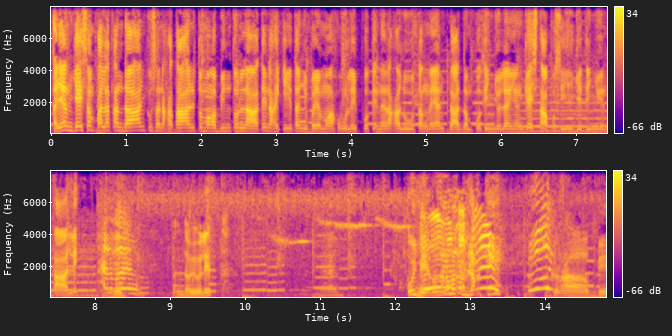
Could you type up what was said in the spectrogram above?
Ayan guys, ang palatandaan kung saan nakataan itong mga bintol natin. Nakikita nyo ba yung mga kulay puti na nakalutang na yan? Dadamputin nyo lang yan guys, tapos hihigitin nyo yung tali. Ano ba yun? Ang dawi ulit. Uy, meron na naman. Ang laki. Grabe.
